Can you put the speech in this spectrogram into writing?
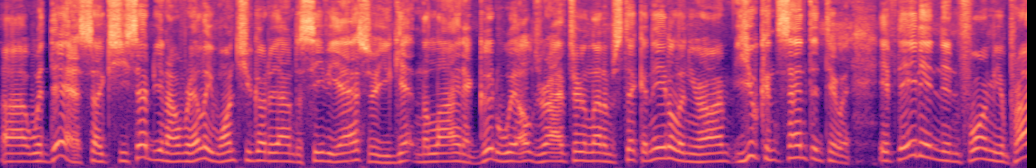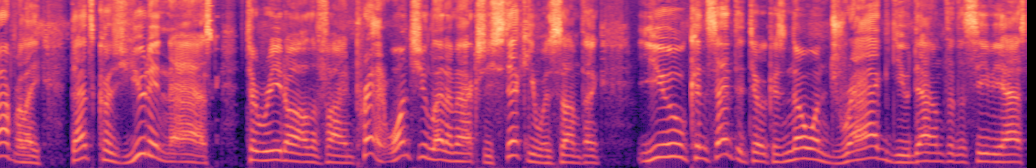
uh, with this. Like she said, you know, really, once you go down to CVS or you get in the line at Goodwill, drive through and let them stick a needle in your arm, you consented to it. If they didn't inform you properly, that's because you didn't ask to read all the fine print. Once you let them actually stick you with something, you consented to it because no one dragged you down to the CVS,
